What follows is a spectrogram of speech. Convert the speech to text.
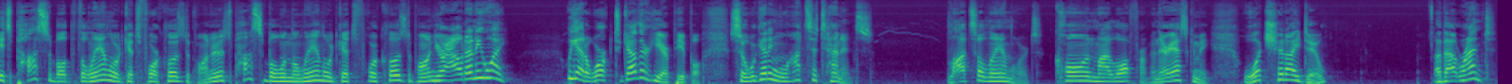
it's possible that the landlord gets foreclosed upon. And it's possible when the landlord gets foreclosed upon, you're out anyway. We got to work together here, people. So we're getting lots of tenants, lots of landlords calling my law firm, and they're asking me, what should I do about rent?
